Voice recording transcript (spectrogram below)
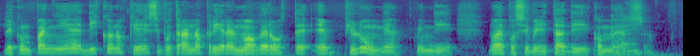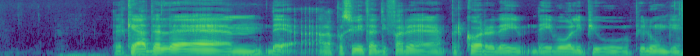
le compagnie dicono che si potranno aprire nuove rotte e più lunghe, quindi nuove possibilità di commercio. Perché ha, delle, mm, de- ha la possibilità di fare percorrere dei, dei voli più, più lunghi.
